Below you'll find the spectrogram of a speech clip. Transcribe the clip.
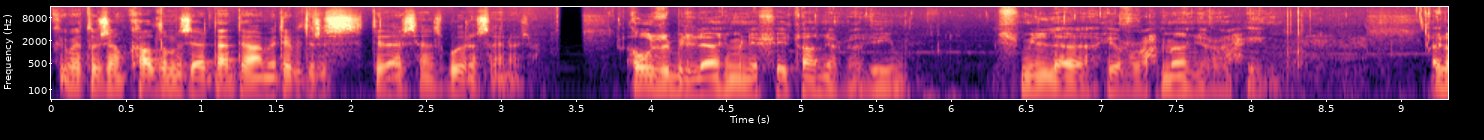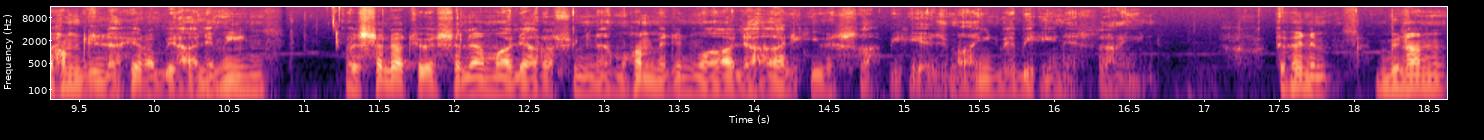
Kıymetli hocam kaldığımız yerden devam edebiliriz. Dilerseniz buyurun Sayın Hocam. Euzu billahi mineşşeytanirracim. Bismillahirrahmanirrahim. Elhamdülillahi rabbil alamin. Ve salatu ve selamu ala Resulina Muhammedin ve ala alihi ve sahbihi ecmain ve bihi nesta'in. Efendim, Bünan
